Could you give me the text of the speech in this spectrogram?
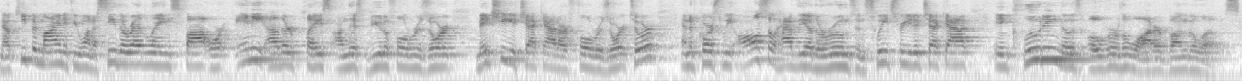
Now keep in mind if you want to see the Red Lane Spa or any other place on this beautiful resort, make sure you check out our full resort tour. And of course we also have the other rooms and suites for you to check out, including those over-the-water bungalows.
